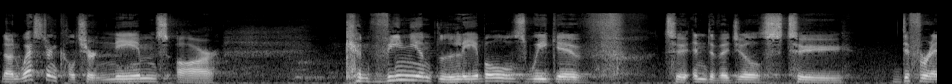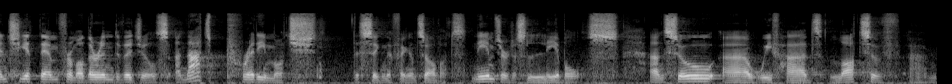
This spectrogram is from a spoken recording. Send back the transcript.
Now, in Western culture, names are convenient labels we give to individuals to differentiate them from other individuals. And that's pretty much the significance of it. Names are just labels. And so uh, we've had lots of um,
